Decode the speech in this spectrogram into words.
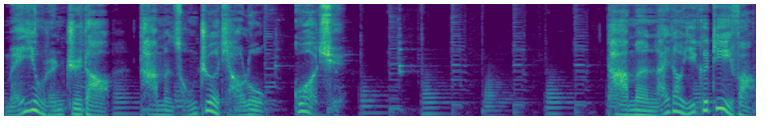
没有人知道他们从这条路过去。他们来到一个地方，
